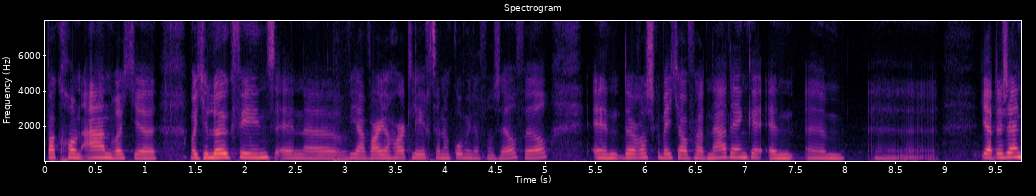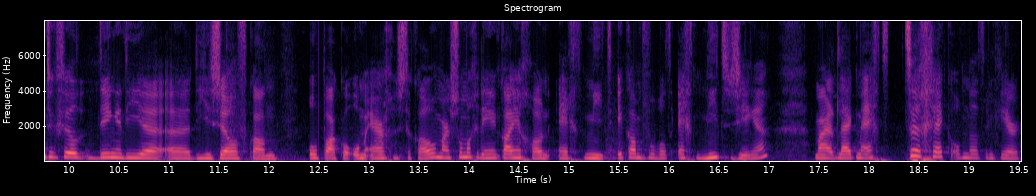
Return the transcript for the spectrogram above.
pak gewoon aan wat je, wat je leuk vindt en ja, waar je hart ligt. En dan kom je er vanzelf wel. En daar was ik een beetje over aan het nadenken. En ehm, eh, ja, er zijn natuurlijk veel dingen die je, die je zelf kan oppakken om ergens te komen. Maar sommige dingen kan je gewoon echt niet. Ik kan bijvoorbeeld echt niet zingen. Maar het lijkt me echt te gek om dat een keer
